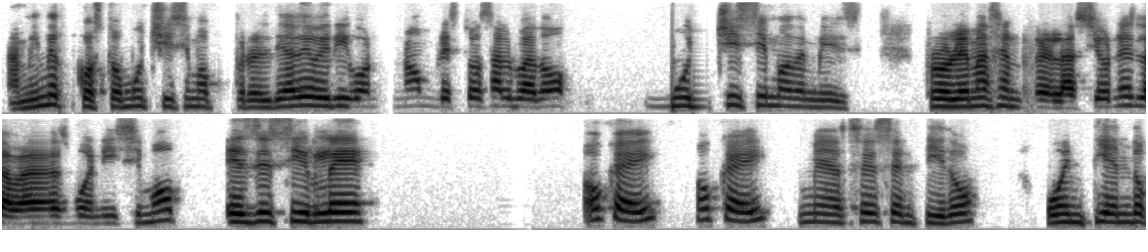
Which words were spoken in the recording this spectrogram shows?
A mí me costó muchísimo, pero el día de hoy digo, no, hombre, esto ha salvado muchísimo de mis problemas en relaciones, la verdad es buenísimo, es decirle, ok, ok, me hace sentido, o entiendo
